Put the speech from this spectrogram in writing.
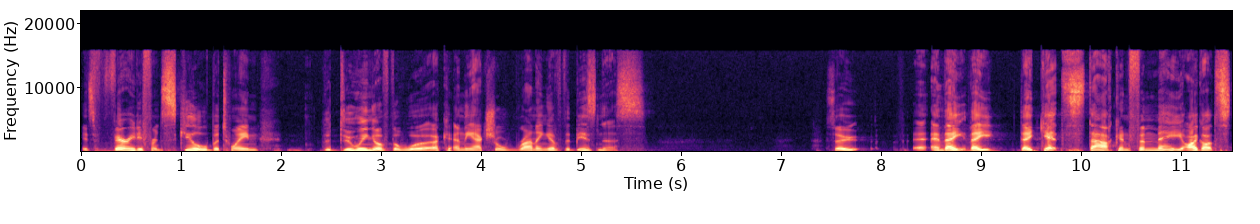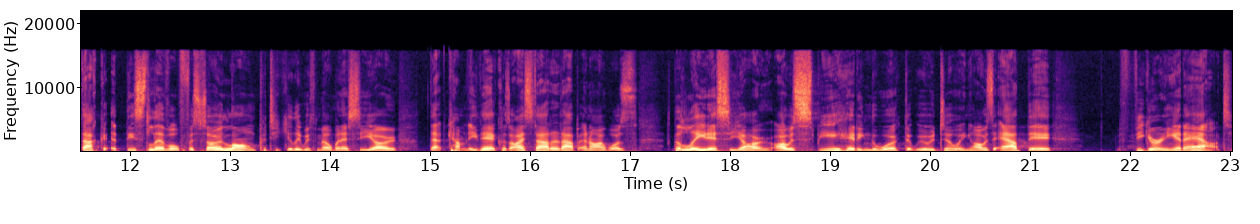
it's a very different skill between the doing of the work and the actual running of the business. So, and they they they get stuck. And for me, I got stuck at this level for so long, particularly with Melbourne SEO, that company there, because I started up and I was the lead SEO. I was spearheading the work that we were doing. I was out there figuring it out.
